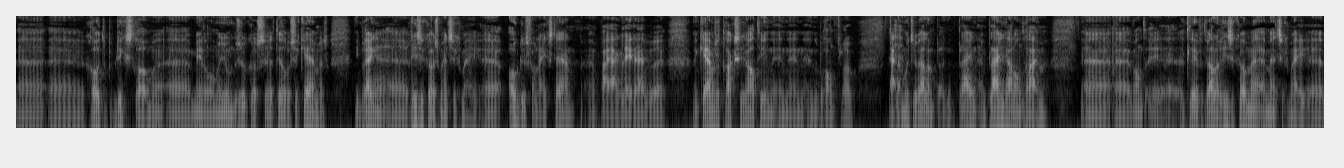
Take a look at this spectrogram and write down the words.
Eh, eh, grote publiekstromen, eh, meer dan een miljoen bezoekers Tilburgse kermis, die brengen risico's met zich mee. Ook dus van extern. Een paar jaar geleden hebben we een kermisattractie gehad die in, in, in, in de brand vloog. Ja, dan moet je wel een, een, plein, een plein gaan ontruimen. Want het levert wel een risico me- met zich mee.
